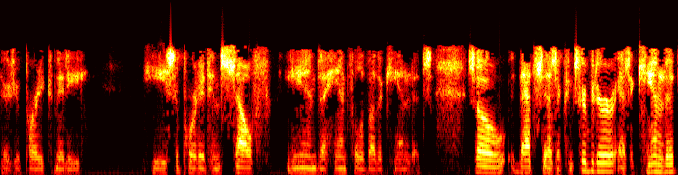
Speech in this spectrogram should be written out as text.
There's your party committee. He supported himself and a handful of other candidates. So that's as a contributor, as a candidate.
